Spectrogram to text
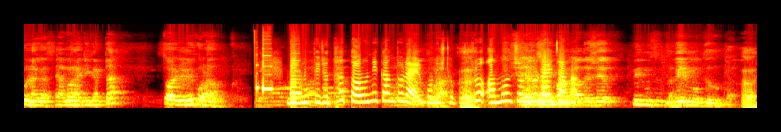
ওনার কাছে আমার আইডি কার্ডটা তরণী করা হোক। বীর মুক্তিযোদ্ধা তরণীকান্ত রায়ের কনিষ্ঠ পুত্র অমল চন্দ্র রায় জানান। বাংলাদেশের বীর মুক্তিযোদ্ধা। হ্যাঁ।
